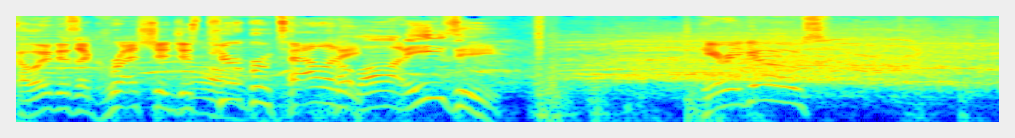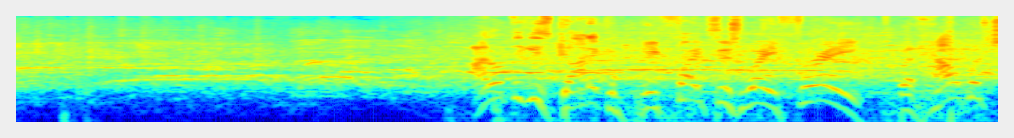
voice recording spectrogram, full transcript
Now look at this aggression, just oh, pure brutality. Come on, easy. Here he goes. I don't think he's got it. He fights his way free. But how much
